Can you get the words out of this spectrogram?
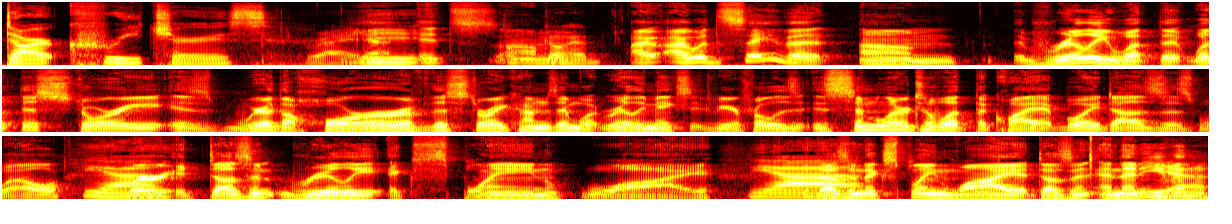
dark creatures. right Yeah, He- it's oh, um, go ahead. I, I would say that um, really what the what this story is where the horror of this story comes in. What really makes it fearful is, is similar to what the Quiet Boy does as well. Yeah. where it doesn't really explain why. Yeah, It doesn't explain why it doesn't, and then even Yeah,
